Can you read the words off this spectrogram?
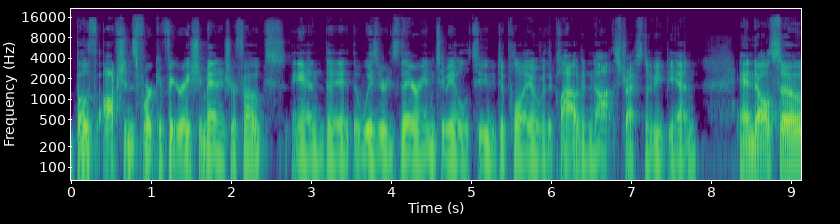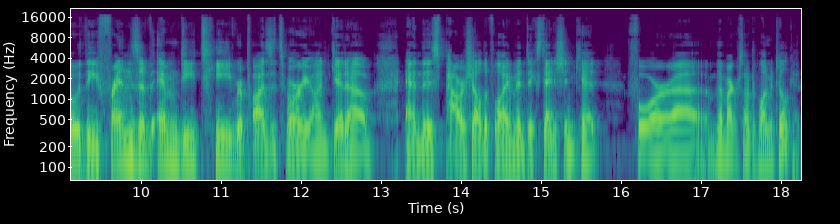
both options for configuration manager folks and the, the wizards therein to be able to deploy over the cloud and not stress the VPN. And also the Friends of MDT repository on GitHub and this PowerShell deployment extension kit for uh, the Microsoft Deployment Toolkit.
